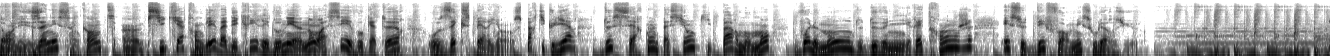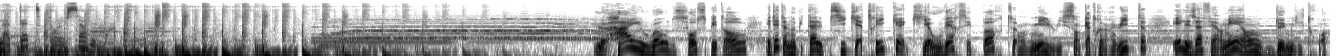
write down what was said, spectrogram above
Dans les années 50, un psychiatre anglais va décrire et donner un nom assez évocateur aux expériences particulières de certains patients qui par moments voient le monde devenir étrange et se déformer sous leurs yeux. La tête dans le cerveau. Le High Roads Hospital était un hôpital psychiatrique qui a ouvert ses portes en 1888 et les a fermées en 2003.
